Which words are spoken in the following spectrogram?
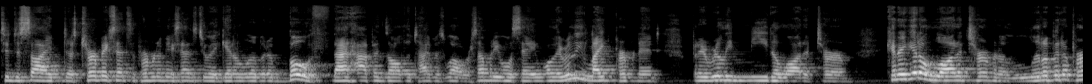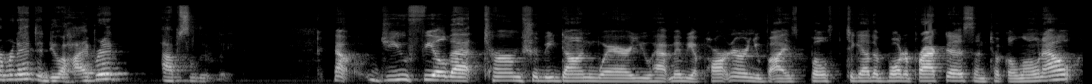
to decide does term make sense, does permanent make sense? Do I get a little bit of both? That happens all the time as well, where somebody will say, Well, I really like permanent, but I really need a lot of term. Can I get a lot of term and a little bit of permanent and do a hybrid? Absolutely. Now, do you feel that term should be done where you have maybe a partner and you buy both together, bought a practice and took a loan out?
